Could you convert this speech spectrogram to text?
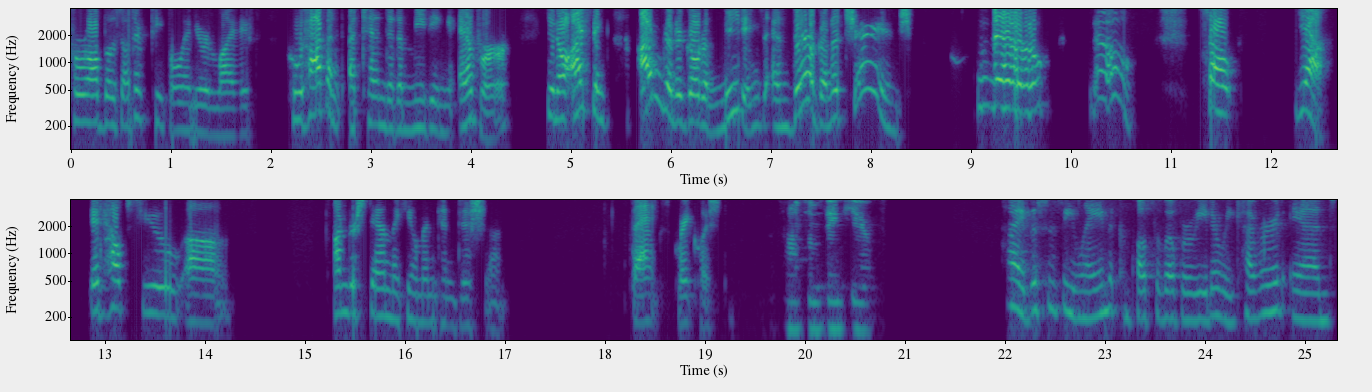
for all those other people in your life who haven't attended a meeting ever. You know, I think I'm going to go to meetings and they're going to change. No, no. So yeah, it helps you uh, understand the human condition. Thanks. Great question. Awesome. Thank you. Hi, this is Elaine, the compulsive overeater recovered. And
